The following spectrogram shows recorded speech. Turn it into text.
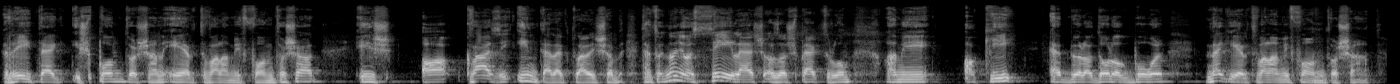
réteg is pontosan ért valami fontosat, és a kvázi intellektuálisabb, tehát hogy nagyon széles az a spektrum, ami aki ebből a dologból megért valami fontosat.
